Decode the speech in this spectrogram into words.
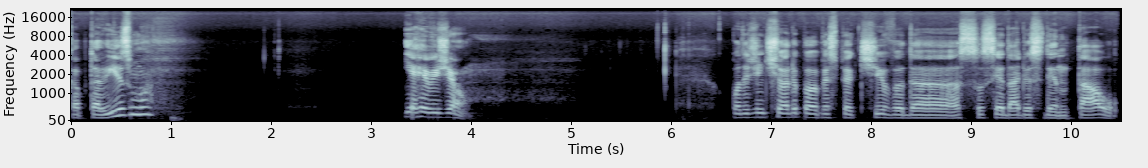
Capitalismo e a religião. Quando a gente olha pela perspectiva da sociedade ocidental,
